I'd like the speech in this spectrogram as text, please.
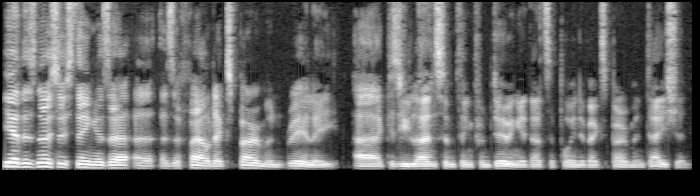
Yeah, there's no such thing as a, a as a failed experiment, really, because uh, you learn something from doing it. That's the point of experimentation,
